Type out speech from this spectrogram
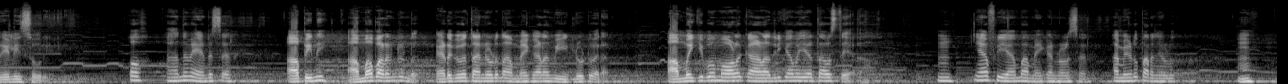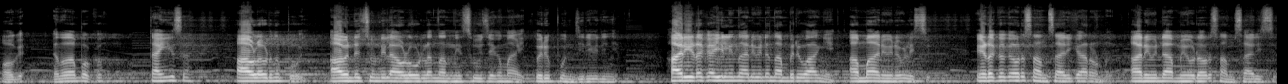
റിയലി സോറി ഓ അതൊന്നും വേണ്ട സാർ ആ പിന്നെ അമ്മ പറഞ്ഞിട്ടുണ്ട്. ഇടയ്ക്കൊക്കെ തന്നോടൊന്ന് അമ്മയെ കാണാൻ വീട്ടിലോട്ട് വരാം അമ്മയ്ക്കിപ്പോൾ മോളെ കാണാതിരിക്കാൻ വയ്യാത്ത അവസ്ഥയാ. ഞാൻ ഫ്രീ ആകുമ്പോൾ അമ്മയെ കണ്ടോളാം സാർ അമ്മയോട് പറഞ്ഞോളൂ. ഓക്കെ എന്നാ പൊക്കോ. താങ്ക് യു സാർ അവളവിടുന്ന് പോയി. അവന്റെ ചുണ്ടിൽ അവളോടുള്ള നന്ദി സൂചകമായി ഒരു പുഞ്ചിരി വിരിഞ്ഞു. ഹരിയുടെ കയ്യിൽ നിന്ന് അനുവിന്റെ നമ്പർ വാങ്ങി. അമ്മ അനുവിനെ വിളിച്ചു. ഇടയ്ക്കൊക്കെ അവർ സംസാരിക്കാറുണ്ട്. അനുവിന്റെ അമ്മയോട് അവർ സംസാരിച്ച്.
